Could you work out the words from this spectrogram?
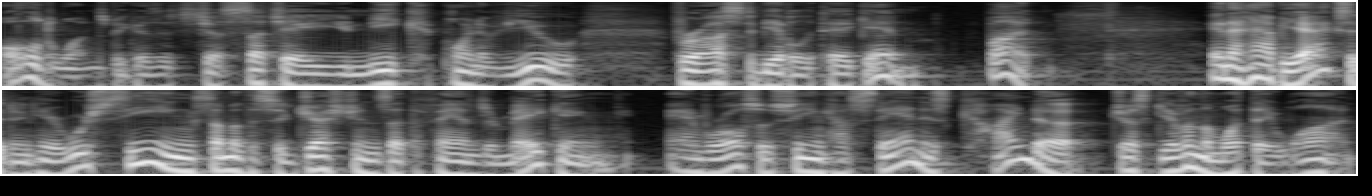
old ones, because it's just such a unique point of view for us to be able to take in. But in a happy accident here, we're seeing some of the suggestions that the fans are making, and we're also seeing how Stan is kind of just giving them what they want.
